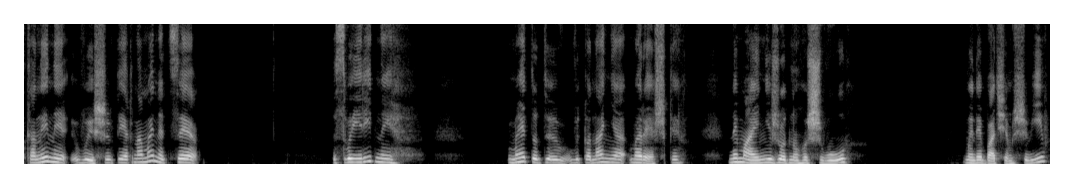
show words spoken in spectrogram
тканини вишивки, як на мене, це своєрідний метод е, виконання мережки. Немає ні жодного шву, ми не бачимо швів,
